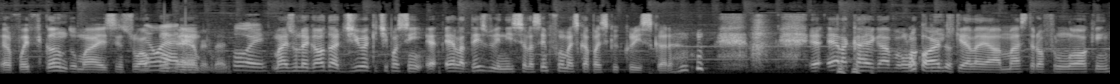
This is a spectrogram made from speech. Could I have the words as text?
Ela foi ficando mais sensual Não com era. o É tempo. verdade. Foi. Mas o legal da Jill é que, tipo assim, é- ela desde o início, ela sempre foi mais capaz que o Chris, cara. É- ela carregava um lockpick, que ela é a Master of Unlocking.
